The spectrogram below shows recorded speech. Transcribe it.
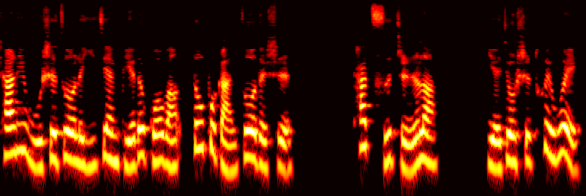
查理五世做了一件别的国王都不敢做的事。他辞职了，也就是退位。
